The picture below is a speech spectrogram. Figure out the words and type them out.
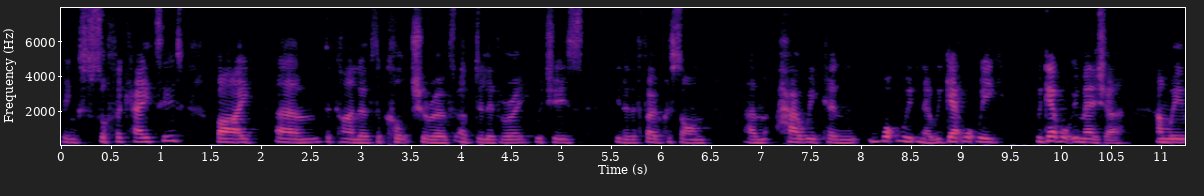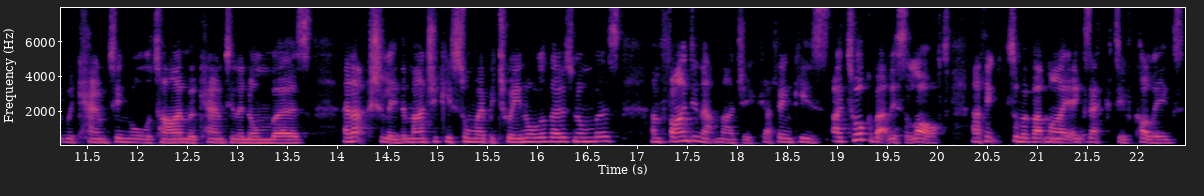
being suffocated by um, the kind of the culture of, of delivery which is you know the focus on um, how we can what we you know we get what we we get what we measure and we, we're counting all the time we're counting the numbers. And actually the magic is somewhere between all of those numbers. And finding that magic i think is i talk about this a lot. I think some of my executive colleagues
